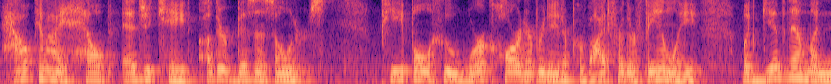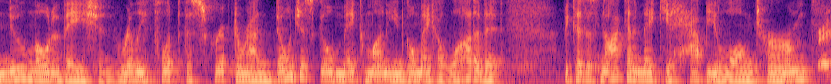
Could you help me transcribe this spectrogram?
how can I help educate other business owners, people who work hard every day to provide for their family, but give them a new motivation, really flip the script around. Don't just go make money and go make a lot of it, because it's not going to make you happy long term. Right.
